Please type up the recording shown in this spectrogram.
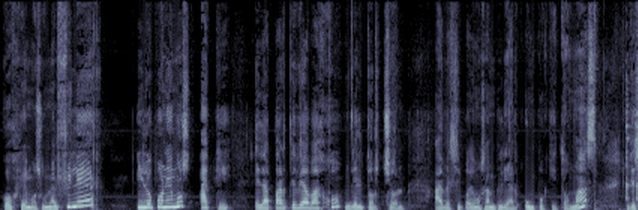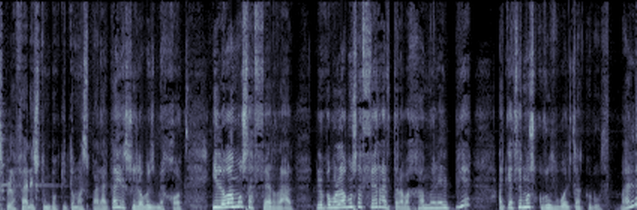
Cogemos un alfiler y lo ponemos aquí, en la parte de abajo del torchón a ver si podemos ampliar un poquito más, desplazar esto un poquito más para acá y así lo veis mejor. Y lo vamos a cerrar, pero como lo vamos a cerrar trabajando en el pie, aquí hacemos cruz, vuelta, cruz, ¿vale?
